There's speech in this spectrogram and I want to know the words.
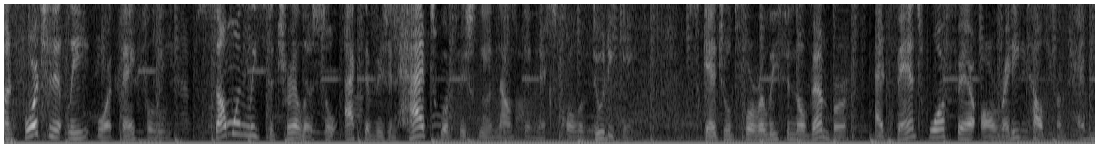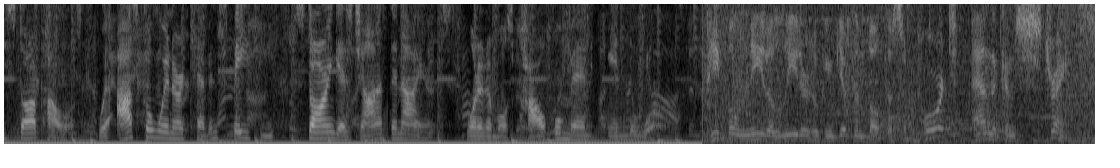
Unfortunately, or thankfully, someone leaked the trailer so Activision had to officially announce their next Call of Duty game. Scheduled for release in November, Advanced Warfare already touts some heavy star power, with Oscar winner Kevin Spacey starring as Jonathan Irons, one of the most powerful men in the world. People need a leader who can give them both the support and the constraints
